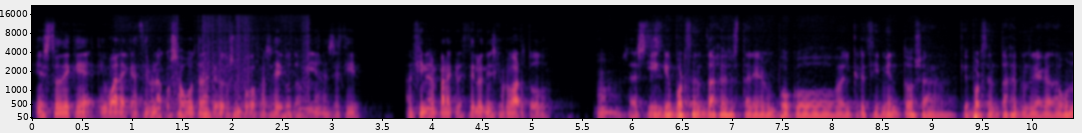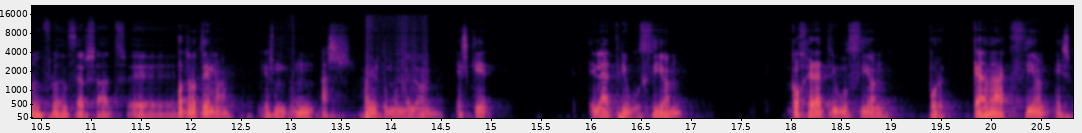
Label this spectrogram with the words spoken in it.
esto de que igual hay que hacer una cosa u otra, creo que es un poco falsa dicotomía. Es decir, al final para crecer lo tienes que probar todo. ¿no? O sea, es- ¿Y en qué porcentajes estarían un poco el crecimiento? O sea, ¿qué porcentaje tendría cada uno? Influencers, ads. eh, Otro tema, que es un, un- has abierto muy melón, es que la atribución, coger atribución por cada acción es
